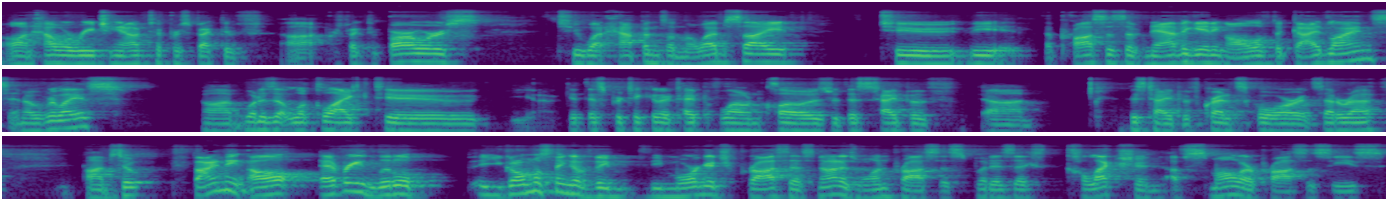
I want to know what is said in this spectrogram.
on how we're reaching out to prospective uh, prospective borrowers, to what happens on the website, to the, the process of navigating all of the guidelines and overlays. Uh, what does it look like to you know, get this particular type of loan closed with this type of um, this type of credit score, et cetera. Um, so finding all every little you can almost think of the the mortgage process not as one process but as a collection of smaller processes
